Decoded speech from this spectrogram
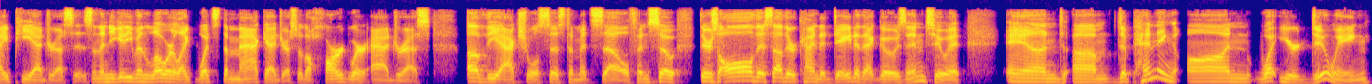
IP addresses. And then you get even lower, like what's the MAC address or the hardware address of the actual system itself. And so there's all this other kind of data that goes into it. And um, depending on what you're doing,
